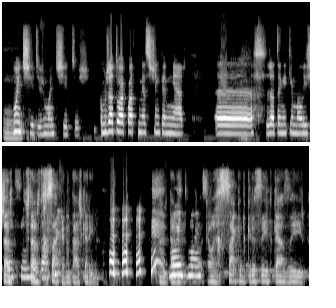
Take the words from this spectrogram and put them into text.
Ou... Muitos sítios, muitos sítios. Como já estou há quatro meses sem caminhar, Uh, já tenho aqui uma lista estás, infinita. Estás de ressaca, não estás, Karina? muito, muito. Aquela ressaca de querer sair de casa e ir.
